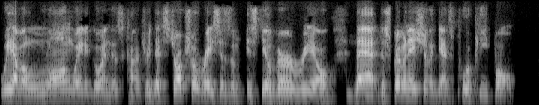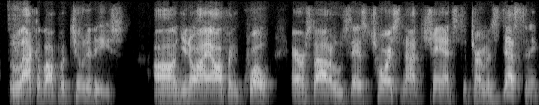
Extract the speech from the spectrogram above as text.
we have a long way to go in this country, that structural racism is still very real, that mm-hmm. discrimination against poor people, lack of opportunities. Uh, you know, I often quote Aristotle, who says choice, not chance, determines destiny.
